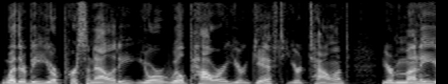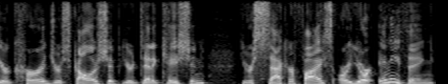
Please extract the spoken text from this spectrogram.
whether it be your personality, your willpower, your gift, your talent, your money, your courage, your scholarship, your dedication, your sacrifice, or your anything,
